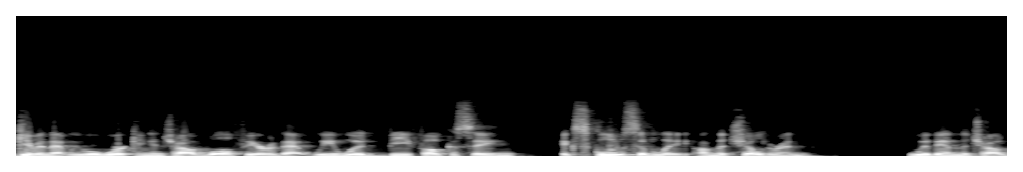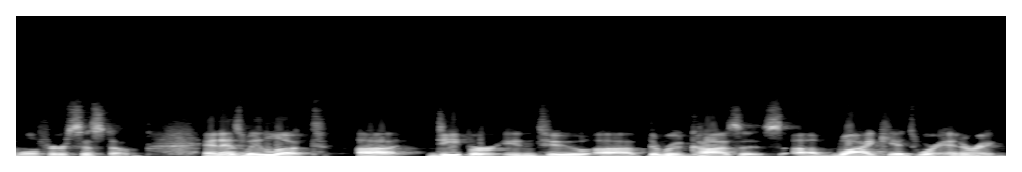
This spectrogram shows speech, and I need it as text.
given that we were working in child welfare, that we would be focusing exclusively on the children within the child welfare system. And as we looked uh, deeper into uh, the root causes of why kids were entering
